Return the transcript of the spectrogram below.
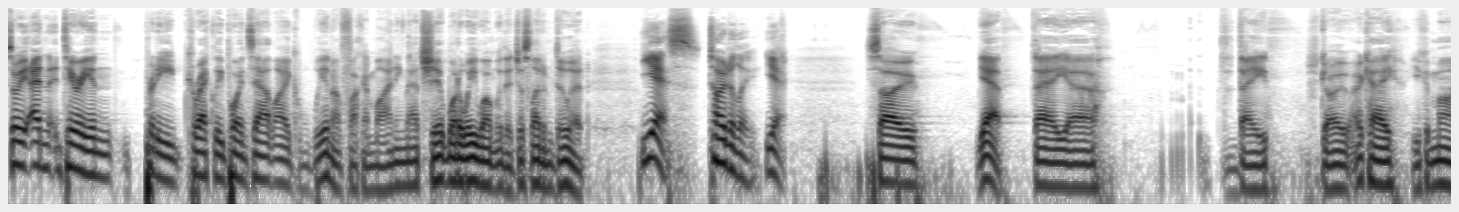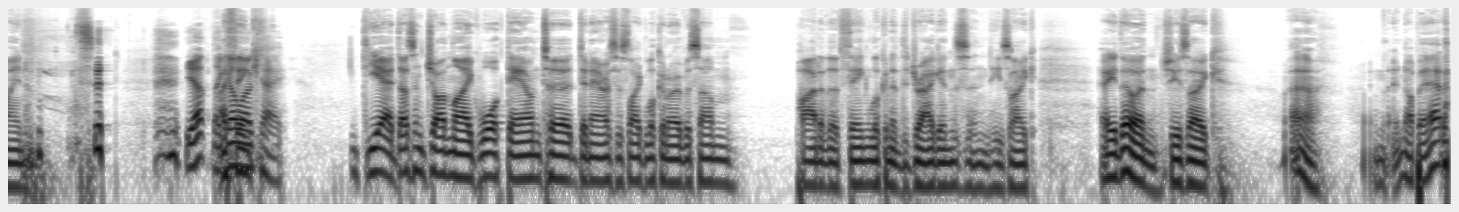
So, and Tyrion pretty correctly points out, like, we're not fucking mining that shit. What do we want with it? Just let him do it. Yes, totally. Yeah. So, yeah, they uh, they go okay. You can mine. Yep, they I go think- okay. Yeah, doesn't Jon like walk down to Daenerys is like looking over some part of the thing, looking at the dragons, and he's like, "How you doing?" She's like, "Ah, not bad."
